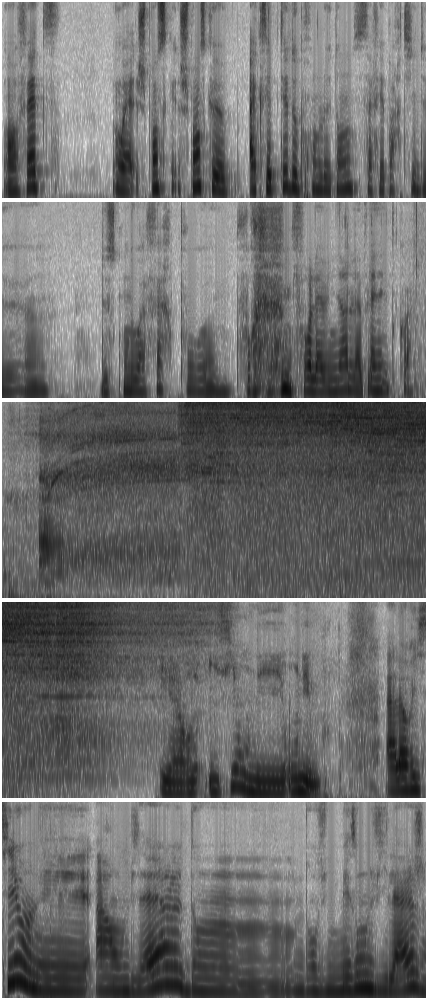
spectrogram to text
En fait, ouais, je pense que je pense que accepter de prendre le temps, ça fait partie de ce qu'on doit faire pour l'avenir de la planète, quoi. Et alors ici, on est où? Alors ici, on est à Ambière, dans, dans une maison de village,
